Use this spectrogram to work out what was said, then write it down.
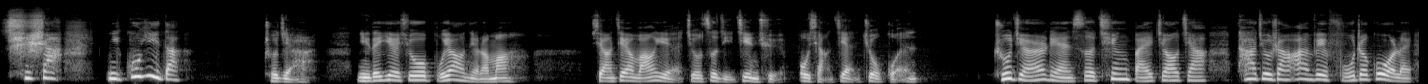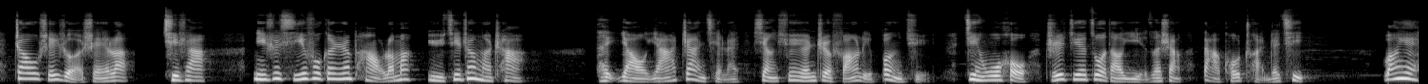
七杀，你故意的！”楚景儿，你的叶修不要你了吗？想见王爷就自己进去，不想见就滚。楚景儿脸色青白交加，他就让暗卫扶着过来，招谁惹谁了？七杀，你是媳妇跟人跑了吗？语气这么差。他咬牙站起来，向轩辕志房里蹦去。进屋后，直接坐到椅子上，大口喘着气。王爷，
